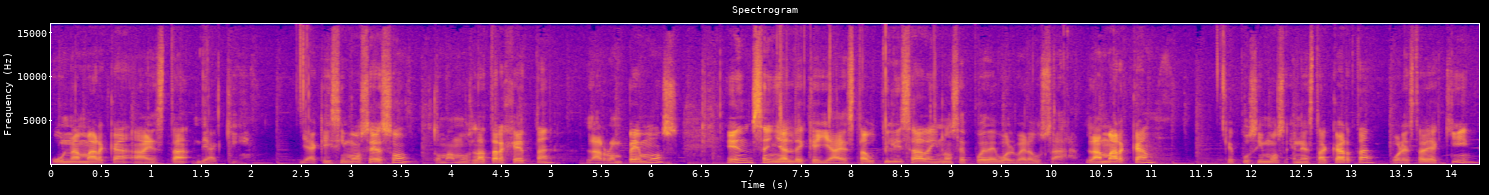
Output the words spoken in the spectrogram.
una marca a esta de aquí. Ya que hicimos eso, tomamos la tarjeta, la rompemos en señal de que ya está utilizada y no se puede volver a usar. La marca que pusimos en esta carta por esta de aquí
